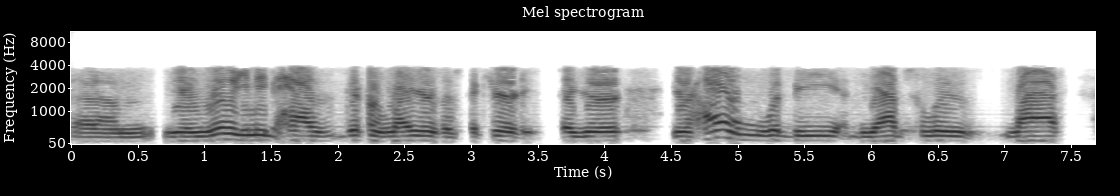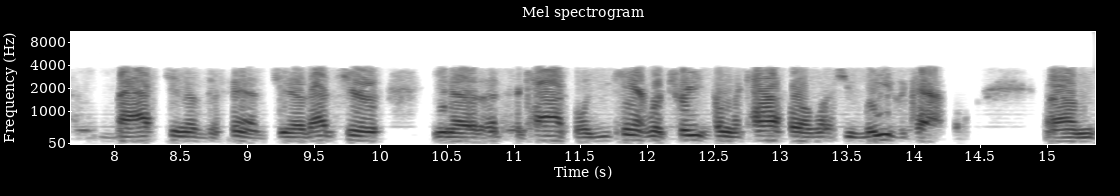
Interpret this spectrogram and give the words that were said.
um, you really you need to have different layers of security. So your your home would be the absolute last bastion of defense. You know, that's your you know that's the castle. You can't retreat from the castle unless you leave the castle. Um,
